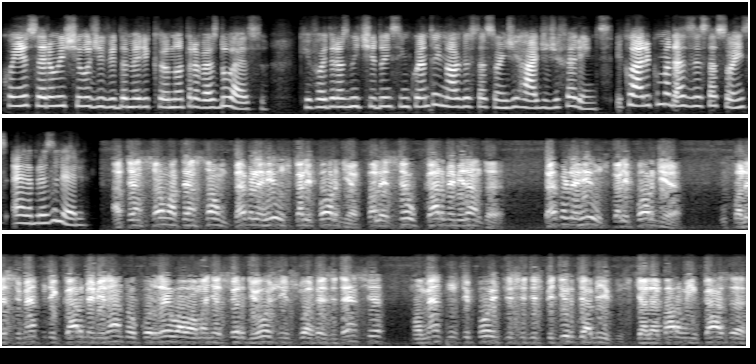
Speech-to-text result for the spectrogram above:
conheceram o estilo de vida americano através do ESSO, que foi transmitido em 59 estações de rádio diferentes. E claro que uma dessas estações era brasileira. Atenção, atenção, Beverly Hills, Califórnia. Faleceu Carmen Miranda. Beverly Hills, Califórnia. O falecimento de Carmen Miranda ocorreu ao amanhecer de hoje em sua residência, momentos depois de se despedir de amigos que a levaram em casa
